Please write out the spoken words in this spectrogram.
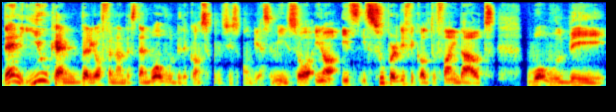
then you can very often understand what would be the consequences on the SME. So you know it's it's super difficult to find out what will be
